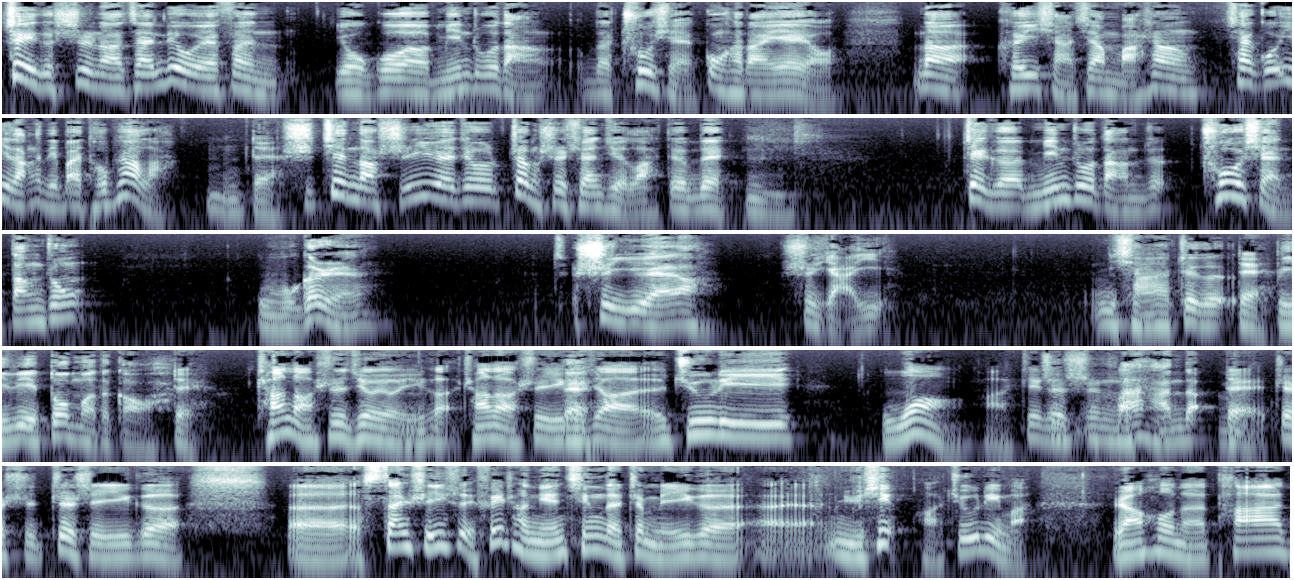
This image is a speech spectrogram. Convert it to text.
这个市呢，在六月份有过民主党的初选，共和党也有。那可以想象，马上再过一两个礼拜投票了。嗯，对。是进到十一月就正式选举了，对不对？嗯。这个民主党的初选当中，五个人市议员啊是亚裔，你想想这个比例多么的高啊！对，长岛市就有一个，长岛市一个叫 Julie Wong 啊，这个这是南韩的，对，这是这是一个呃三十一岁非常年轻的这么一个呃女性啊，Julie 嘛。然后呢，她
